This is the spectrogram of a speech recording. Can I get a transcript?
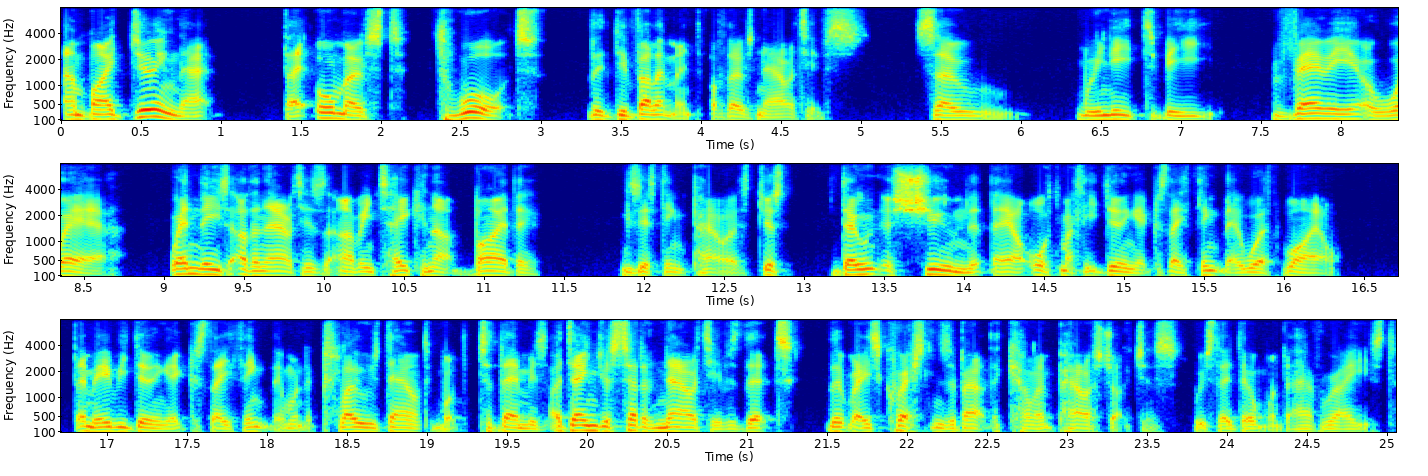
And by doing that, they almost thwart the development of those narratives. So we need to be very aware when these other narratives are being taken up by the existing powers. Just don't assume that they are automatically doing it because they think they're worthwhile. They may be doing it because they think they want to close down what to them is a dangerous set of narratives that that raise questions about the current power structures, which they don't want to have raised.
